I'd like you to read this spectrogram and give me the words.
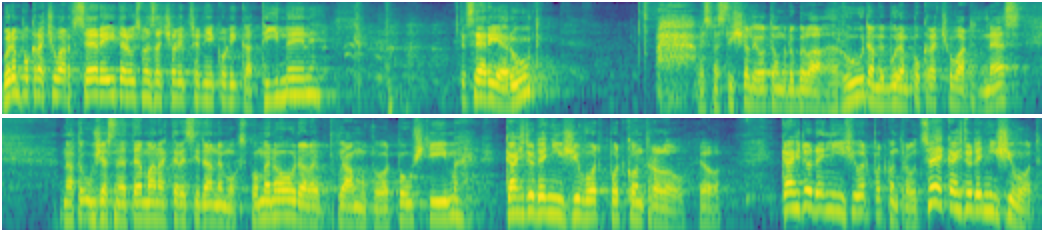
Budeme pokračovat v sérii, kterou jsme začali před několika týdny. To série Root. My jsme slyšeli o tom, kdo byla Root a my budeme pokračovat dnes na to úžasné téma, na které si Dan nemohl vzpomenout, ale já mu to odpouštím. Každodenní život pod kontrolou. Jo. Každodenní život pod kontrolou. Co je každodenní život?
